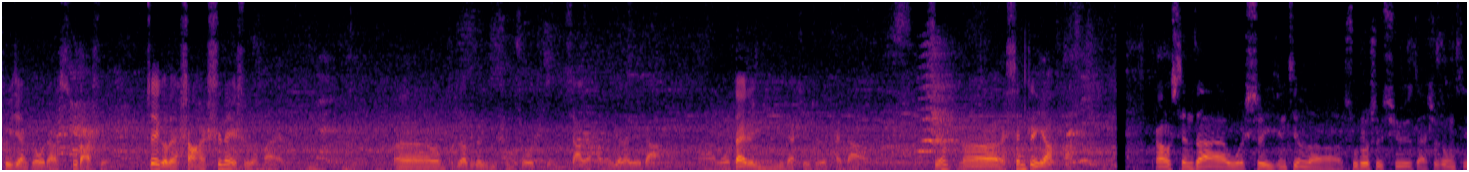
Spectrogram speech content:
推荐给我点苏打水。这个在上海市内是有卖的，嗯。呃，不知道这个雨什么时候停，下的好像越来越大。啊，我带着雨衣，但是觉得太大了。行，那先这样啊。然后现在我是已经进了苏州市区，在市中心，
